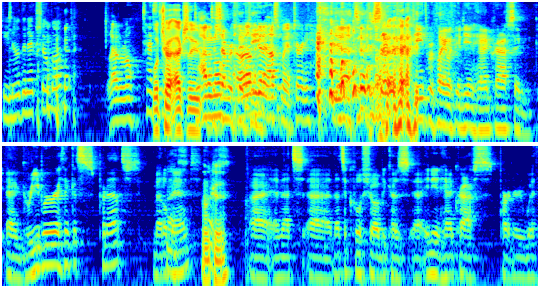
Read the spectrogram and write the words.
Do you know the next show, Bob? I don't know. Test We'll try. out. Actually, I don't know. December Uh, I'm gonna ask my attorney. Yeah. December 15th, we're playing with Indian Handcrafts and uh, Grieber, I think it's pronounced, metal Nice. band. okay. Nice. Uh, and that's uh, that's a cool show because uh, Indian Handcrafts partnered with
